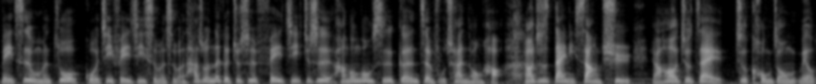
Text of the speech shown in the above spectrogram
每次我们坐国际飞机什么什么，他说那个就是飞机，就是航空公司跟政府串通好，然后就是带你上去，然后就在就空中没有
